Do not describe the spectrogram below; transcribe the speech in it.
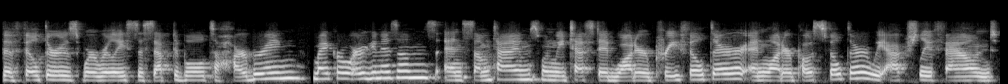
the filters were really susceptible to harboring microorganisms. And sometimes when we tested water pre-filter and water post-filter we actually found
